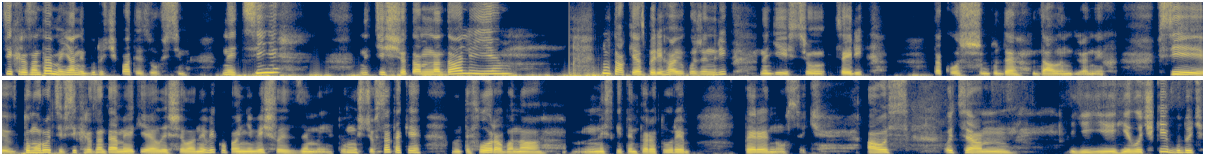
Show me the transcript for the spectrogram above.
ці хризантеми я не буду чіпати зовсім. Не ці, не ті, що там надалі є. Ну так, я зберігаю кожен рік. Надіюсь, що цей рік також буде вдалим для них. Всі в тому році всі хризантеми, які я лишила невикопані, вийшли з зими, тому що все-таки мультифлора вона низькі температури переносить. А ось оця її гілочки будуть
